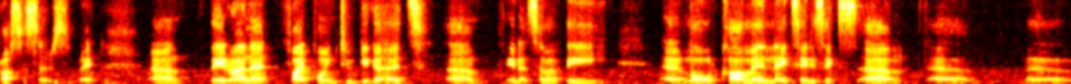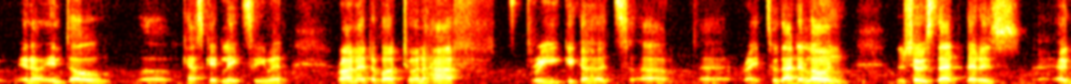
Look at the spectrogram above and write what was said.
processors, right? Um, they run at 5.2 gigahertz. Um, you know, some of the uh, more common x86, um, uh, uh, you know, Intel uh, Cascade Lakes even run at about two and a half, three gigahertz. Uh, right? So that alone shows that there is a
